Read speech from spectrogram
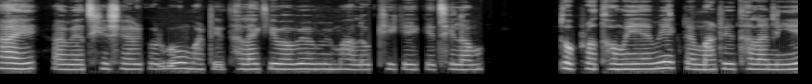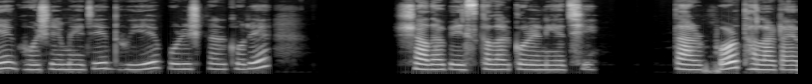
হাই, আমি আজকে শেয়ার করব মাটির থালায় কীভাবে আমি মা লক্ষ্মীকে এঁকেছিলাম। তো প্রথমেই আমি একটা মাটির থালা নিয়ে ঘষে মেজে ধুয়ে পরিষ্কার করে সাদা বেস কালার করে নিয়েছি। তারপর থালাটায়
